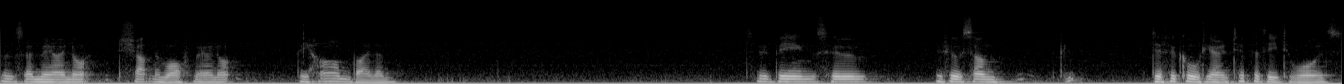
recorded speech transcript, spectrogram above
And so may I not shut them off, may I not be harmed by them. To beings who we feel some difficulty or antipathy towards,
